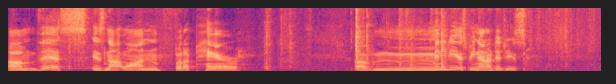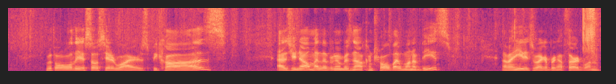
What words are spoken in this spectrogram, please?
Um, this is not one, but a pair of mini DSP Nano Digis with all the associated wires because, as you know, my living room is now controlled by one of these. If I needed to, I could bring a third one.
